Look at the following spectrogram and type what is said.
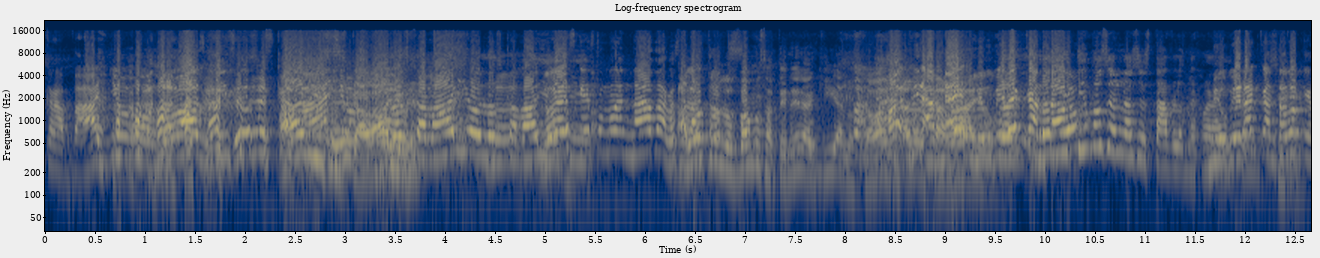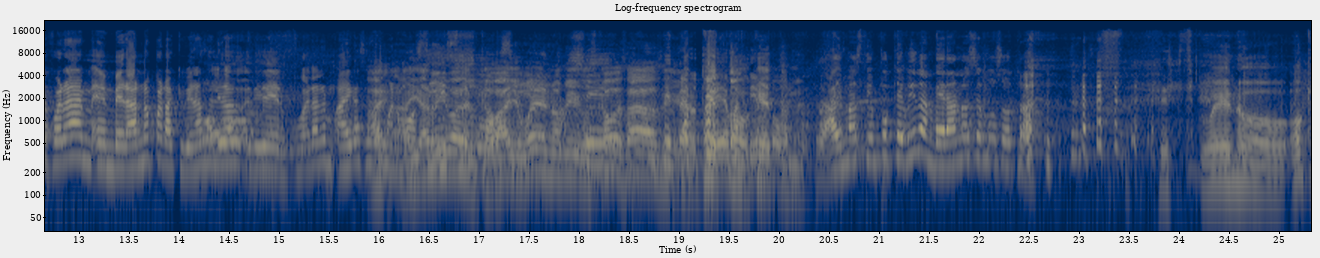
caballos, no has visto esos Ay, sus caballos. caballos. Los caballos, los No, caballos. No, es sí. que eso no es nada. o sea, Al la otro pro- los vamos a tener aquí, a los caballos. Ah, mira, los me, me caballos. hubiera Nos- encantado. Transmitimos en los establos mejor. Me ahí, hubiera encantado Sí. que fuera en, en verano para que hubieran salido de fuera, haya sido Ahí, bueno, ahí arriba del caballo. sí. Bueno, amigos, Sí. ¿cómo estás? Sí. Pero quieto, quieto. Hay más tiempo que vida, en verano hacemos otra. Bueno, ok.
